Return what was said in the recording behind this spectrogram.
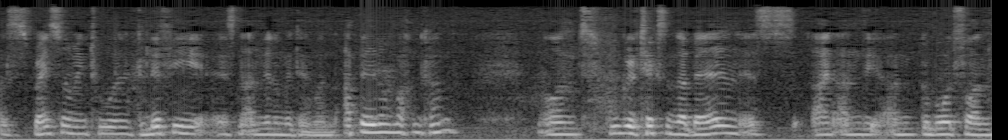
als Brainstorming-Tool. Glyphy ist eine Anwendung, mit der man Abbildungen machen kann. Und Google Text und Tabellen ist ein Angebot von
